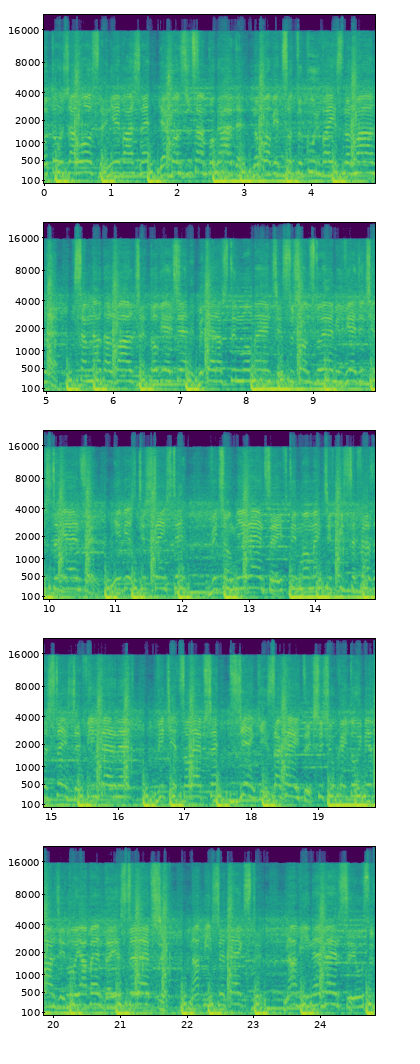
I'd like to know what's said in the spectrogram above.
Bo to żałosne, nieważne jak wam zrzucam pogardę No powiedz co tu kurwa jest normalne. Sam nadal walczę, to wiecie By teraz w tym momencie, słysząc tu Emil wiedzieć jeszcze więcej. Nie wierzcie szczęście? Wyciągnij ręce i w tym momencie wpiszę frazę szczęście w internet. Wiecie co lepsze? Dzięki za hejty. Krzysiu hejtuj mnie bardziej, to ja będę jeszcze lepszy. Napiszę teksty, nawinę wersy Usłyszysz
